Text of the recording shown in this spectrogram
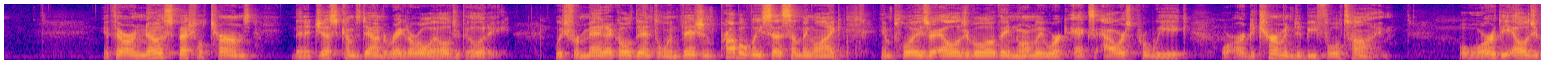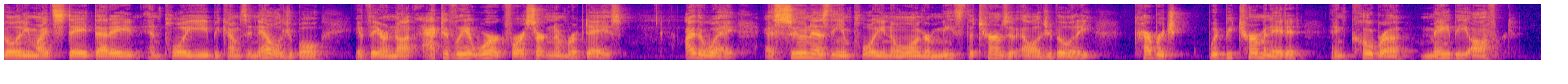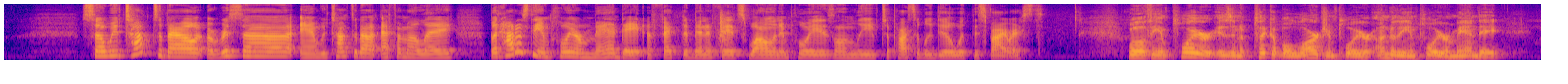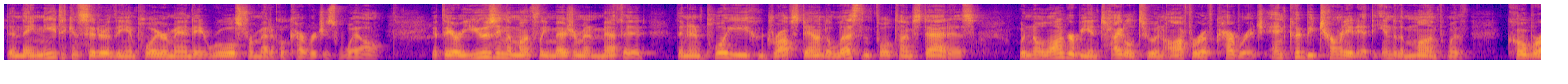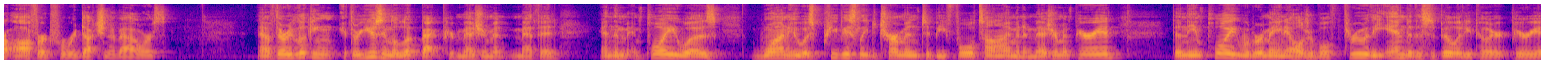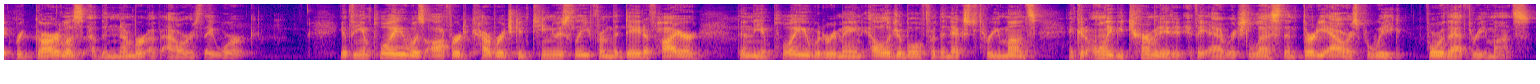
If there are no special terms, then it just comes down to regular old eligibility, which for medical, dental, and vision probably says something like employees are eligible if they normally work X hours per week or are determined to be full time. Or the eligibility might state that an employee becomes ineligible if they are not actively at work for a certain number of days. Either way, as soon as the employee no longer meets the terms of eligibility, coverage would be terminated and COBRA may be offered. So we've talked about ERISA and we've talked about FMLA, but how does the employer mandate affect the benefits while an employee is on leave to possibly deal with this virus? Well, if the employer is an applicable large employer under the employer mandate, then they need to consider the employer mandate rules for medical coverage as well. If they are using the monthly measurement method, then an employee who drops down to less than full time status would no longer be entitled to an offer of coverage and could be terminated at the end of the month with COBRA offered for reduction of hours. Now, if they're looking, if they're using the look-back measurement method, and the employee was one who was previously determined to be full time in a measurement period, then the employee would remain eligible through the end of the stability period, regardless of the number of hours they work. If the employee was offered coverage continuously from the date of hire, then the employee would remain eligible for the next three months and could only be terminated if they averaged less than 30 hours per week for that three months.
